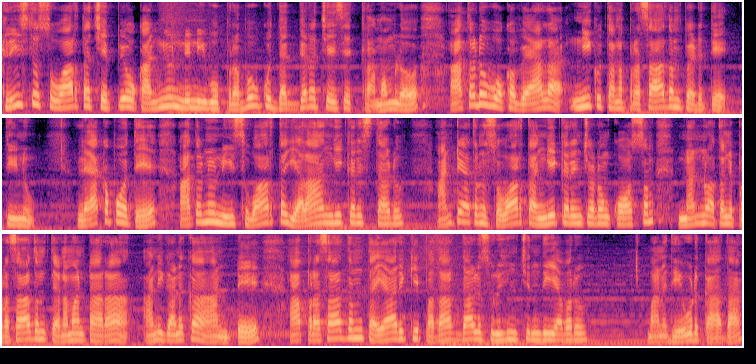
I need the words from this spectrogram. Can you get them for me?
క్రీస్తు సువార్త చెప్పి ఒక అన్యుణ్ణి నీవు ప్రభువుకు దగ్గర చేసే క్రమంలో అతడు ఒకవేళ నీకు తన ప్రసాదం పెడితే తిను. లేకపోతే అతను నీ సువార్త ఎలా అంగీకరిస్తాడు? అంటే అతను సువార్త అంగీకరించడం కోసం నన్ను అతని ప్రసాదం తినమంటారా? అని గనుక అంటే ఆ ప్రసాదం తయారీకి పదార్థాలు సృజించింది ఎవరు? మన దేవుడు కాదా?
